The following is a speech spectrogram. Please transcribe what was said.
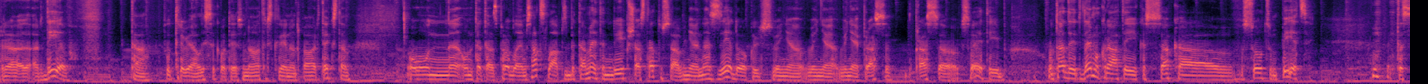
ar, ar dievu. Tā, triviāli izsakoties un ātri skrienot pāri tekstam. Uh, Un, un tad tās problēmas atslābst, bet tā meitene ir īpašā statusā. Viņai nes ziedokļus, viņa, viņa, viņai prasa, prasa svētību. Un tad ir demokrātija, kas saka, sūdz un pieci. Tas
